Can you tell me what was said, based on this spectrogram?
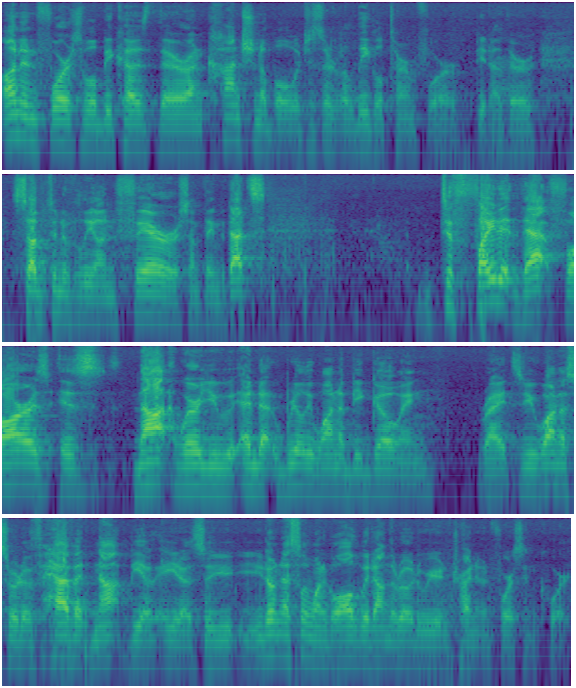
unenforceable because they're unconscionable, which is sort of a legal term for, you know, they're substantively unfair or something. But that's, to fight it that far is, is not where you end up really want to be going, right? So you want to sort of have it not be, you know, so you, you don't necessarily want to go all the way down the road where you're trying to enforce in court.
